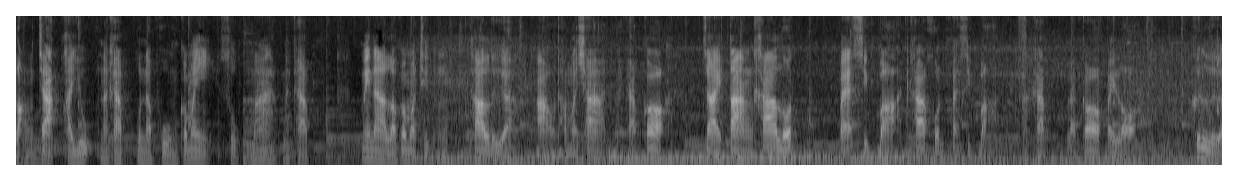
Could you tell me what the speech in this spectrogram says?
หลังจากพายุนะครับ อุณหภูมิก็ไม่สูงมากนะครับ ไม่นานเราก็มาถึงท่าเรืออ่าวธรรมชาตินะครับ ก็จ่ายตังค่ารถ 80 บาท ค่าคน 80 บาทนะครับ แล้วก็ไปรอขึ้นเรือ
